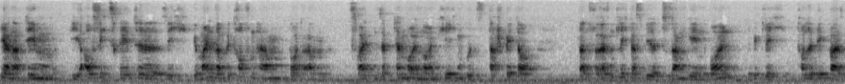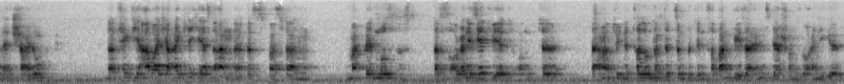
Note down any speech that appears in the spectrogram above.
Ja, nachdem die Aufsichtsräte sich gemeinsam getroffen haben, dort am 2. September in Neunkirchen, kurz Tag später dann veröffentlicht, dass wir zusammengehen wollen. Eine wirklich tolle, wegweisende Entscheidung. Dann fängt die Arbeit ja eigentlich erst an. Ne? Das, was dann gemacht werden muss, ist, dass es organisiert wird. Und äh, da haben wir natürlich eine tolle Unterstützung mit dem Verband Ems, der schon so einige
